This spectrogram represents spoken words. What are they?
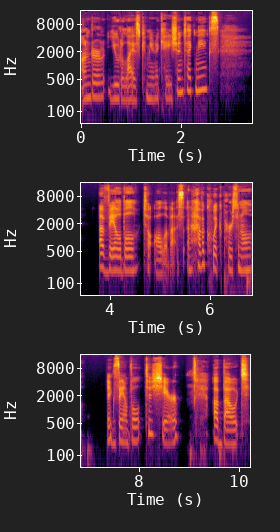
underutilized communication techniques available to all of us. And I have a quick personal example to share about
